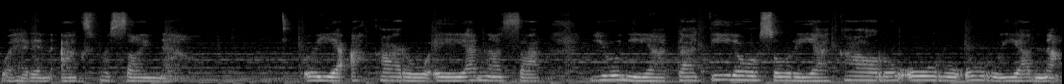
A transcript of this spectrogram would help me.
Go ahead and ask for a sign now. Oya akaro e anasa yunia tatiro soria karo oru oru yana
